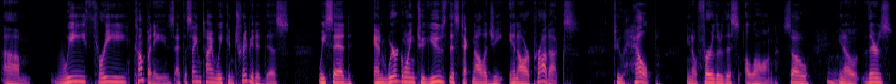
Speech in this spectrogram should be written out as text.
Um, we three companies, at the same time we contributed this, we said, and we're going to use this technology in our products to help, you know, further this along. So, hmm. you know, there's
